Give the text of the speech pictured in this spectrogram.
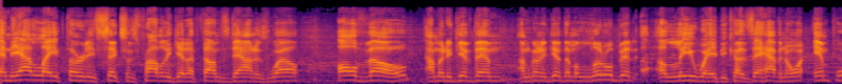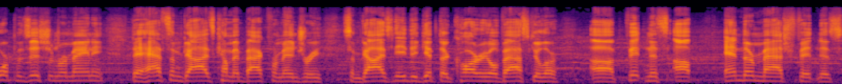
And the Adelaide 36ers probably get a thumbs down as well although I'm going to give them I'm going to give them a little bit of leeway because they have an import position remaining. They had some guys coming back from injury. Some guys need to get their cardiovascular uh, fitness up and their match fitness,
